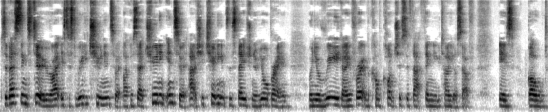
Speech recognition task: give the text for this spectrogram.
so the best thing to do, right, is just really tune into it. Like I said, tuning into it, actually tuning into the station of your brain when you're really going for it and become conscious of that thing you tell yourself is gold.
